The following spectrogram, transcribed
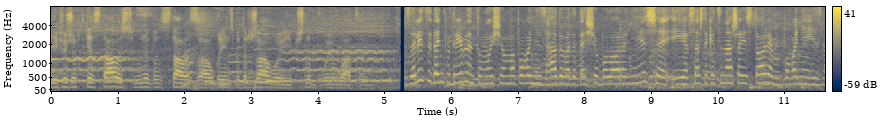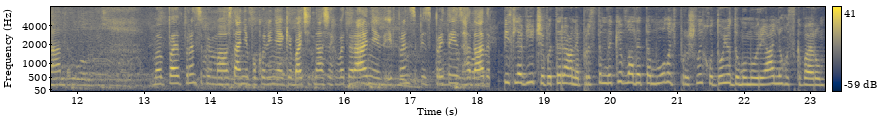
І якщо щоб таке сталося, вони б стали за українську державу і пішли б воювати. Взагалі цей день потрібен, тому що ми повинні згадувати те, що було раніше, і все ж таки це наша історія, ми повинні її знати. Ми, в принципі, ми останнє покоління, яке бачить наших ветеранів, і в принципі прийти і згадати. Після вічі ветерани, представники влади та молодь пройшли ходою до меморіального скверу,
